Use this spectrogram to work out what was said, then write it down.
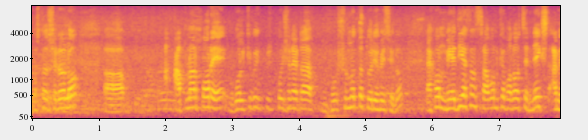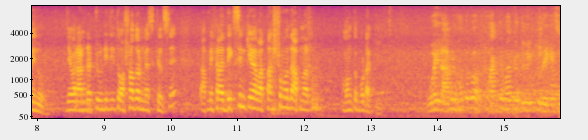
প্রশ্ন সেটা হলো আপনার পরে গোলকিপিং পজিশনে একটা শূন্যতা তৈরি হয়েছিল। এখন মেহেদি হাসান শ্রাবণকে বলা হচ্ছে নেক্সট আমিনুল যে এবার আন্ডার টোয়েন্টিতে অসাধারণ ম্যাচ খেলছে। আপনি খেলা দেখছেন কিনা বা তার সম্বন্ধে আপনার মন্তব্যটা কি? ওয়েল আমি হয়তো বা ফাঁকে ফাঁকে দুই একটু দেখেছি,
